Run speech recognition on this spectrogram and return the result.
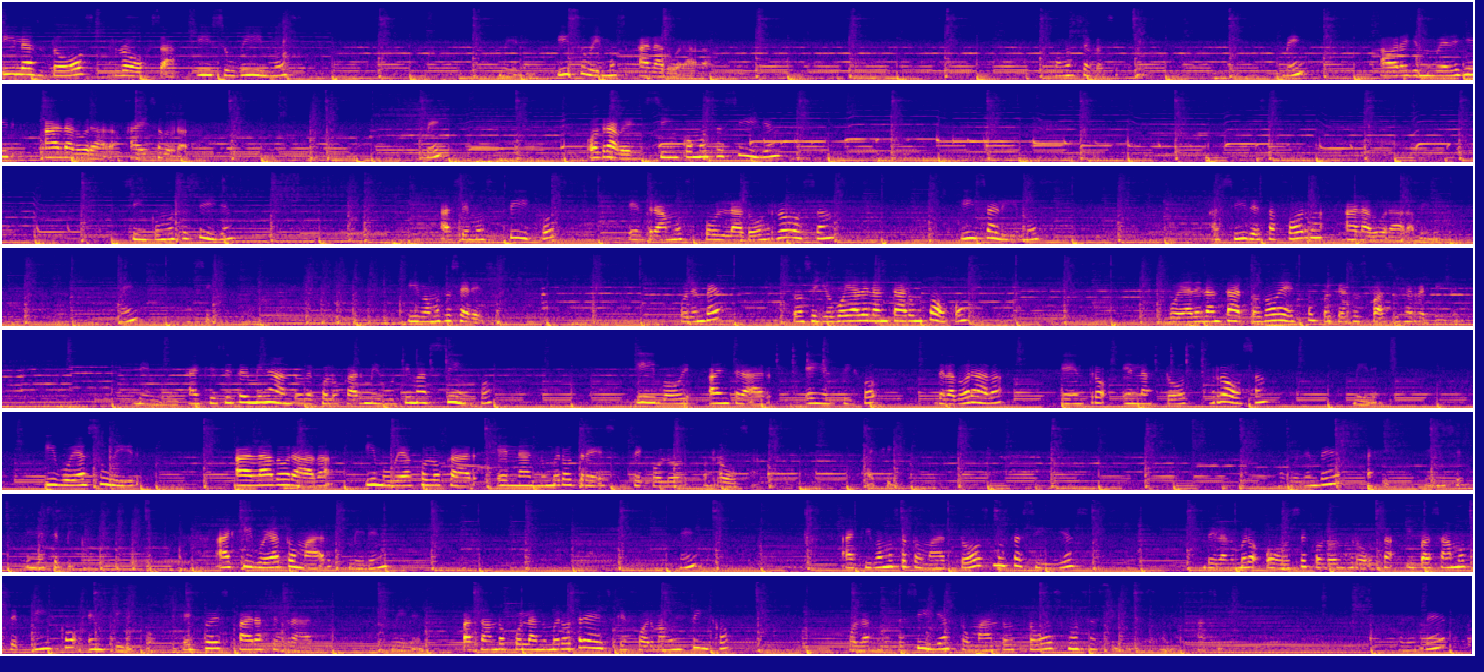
y las dos rosas. Y subimos y subimos a la dorada. Vamos a hacerlo así. Ven ahora yo me voy a dirigir a la dorada a esa dorada. Ven otra vez 5 mozasillas hacemos picos entramos por la dos rosa y salimos así de esta forma a la dorada miren. ¿Ven? así. Y vamos a hacer eso. Pueden ver entonces yo voy a adelantar un poco. Voy a adelantar todo esto porque esos pasos se repiten aquí estoy terminando de colocar mi última 5 y voy a entrar en el pico de la dorada entro en las dos rosas miren y voy a subir a la dorada y me voy a colocar en la número 3 de color rosa aquí aquí voy a tomar miren. ¿eh? aquí vamos a tomar dos mostacillas de la número 11 color rosa y pasamos de pico en pico. Esto es para cerrar. Miren pasando por la número 3 que forman un pico por las mozasillas tomando dos mozasillas. Así. Pueden ver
